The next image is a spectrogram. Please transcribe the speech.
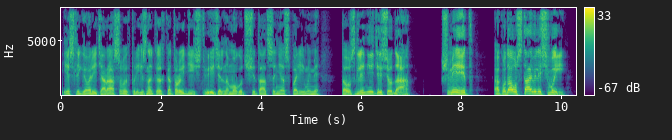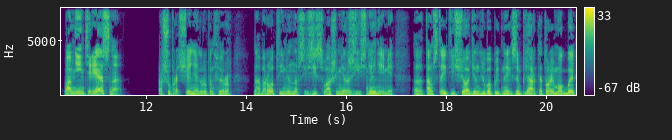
Если говорить о расовых признаках, которые действительно могут считаться неоспоримыми, то взгляните сюда. Шмидт, а куда уставились вы? Вам не интересно?» «Прошу прощения, группенфюрер. Наоборот, именно в связи с вашими разъяснениями Э, там стоит еще один любопытный экземпляр, который мог бы...»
